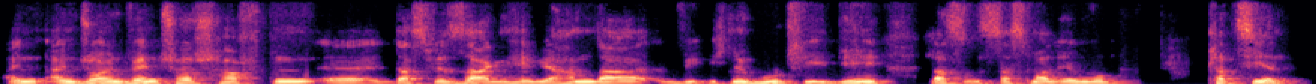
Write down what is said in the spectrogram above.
ein, ein Joint Venture schaffen, äh, dass wir sagen, hey, wir haben da wirklich eine gute Idee, lass uns das mal irgendwo platzieren.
